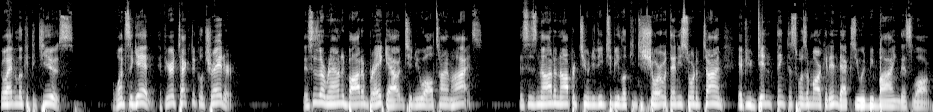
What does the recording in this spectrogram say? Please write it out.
Go ahead and look at the Qs. Once again, if you're a technical trader, this is a rounded bottom breakout into new all time highs. This is not an opportunity to be looking to short with any sort of time. If you didn't think this was a market index, you would be buying this long.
